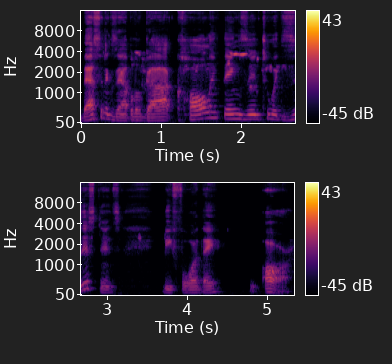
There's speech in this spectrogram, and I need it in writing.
that's an example of God calling things into existence before they are.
